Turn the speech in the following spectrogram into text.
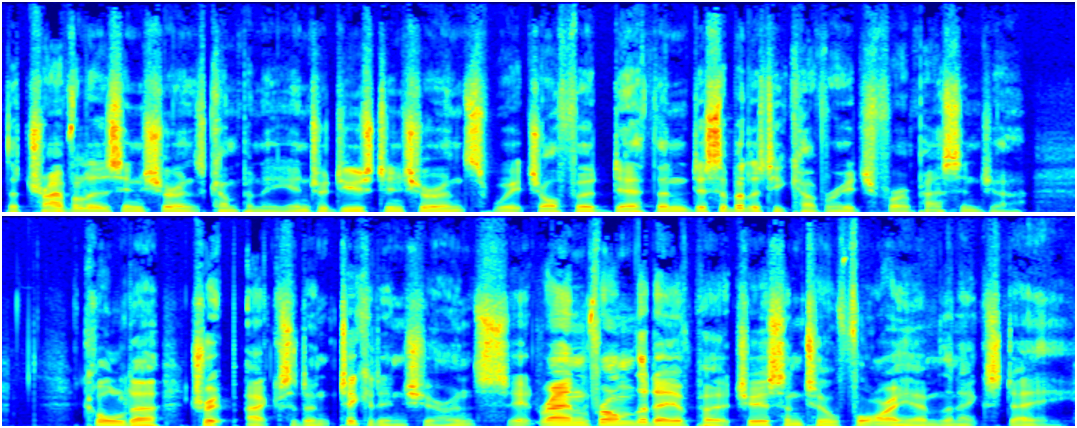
the Travellers Insurance Company introduced insurance which offered death and disability coverage for a passenger. Called a trip accident ticket insurance, it ran from the day of purchase until 4 a.m. the next day.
